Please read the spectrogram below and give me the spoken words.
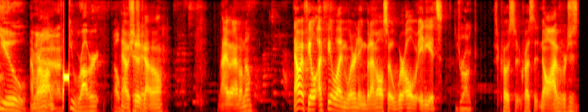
you. I'm wrong. F- you, Robert. Oh, Yeah, we should have got. Well, I, I don't know. Now I feel I feel I'm learning, but I'm also we're all idiots. Drunk. Crusted, crusted. No, I we're just.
